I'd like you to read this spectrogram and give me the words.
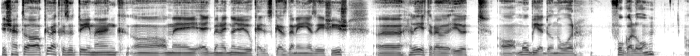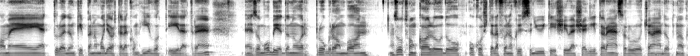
És hát a következő témánk, amely egyben egy nagyon jó kezdeményezés is, létrejött a Mobile Donor fogalom, amelyet tulajdonképpen a Magyar Telekom hívott életre. Ez a Mobile Donor programban az otthon kallódó okostelefonok összegyűjtésével segít a rászoruló családoknak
